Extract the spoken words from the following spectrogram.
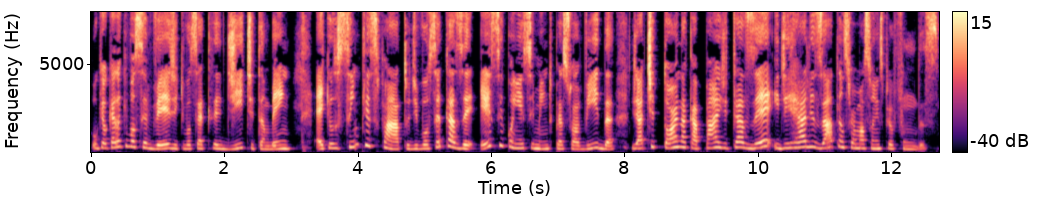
O que eu quero que você veja e que você acredite também é que o simples fato de você trazer esse conhecimento para sua vida já te torna capaz de trazer e de realizar transformações profundas.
